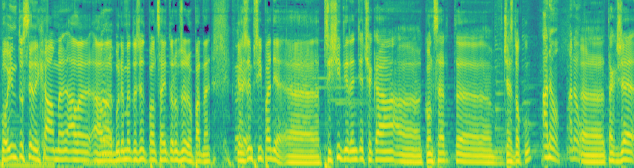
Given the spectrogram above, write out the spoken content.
pointu si necháme, ale, ale no. budeme držet palce, a to dobře dopadne. V každém případě, uh, příští týden tě čeká uh, koncert uh, v Jazzdoku. Ano, ano. Uh, takže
